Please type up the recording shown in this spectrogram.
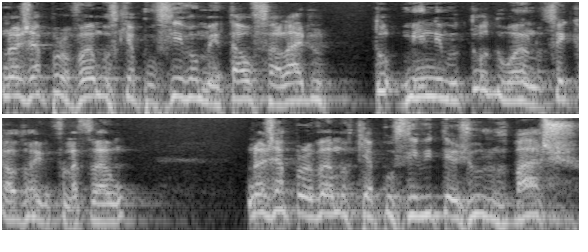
nós já provamos que é possível aumentar o salário mínimo todo ano sem causar inflação, nós já provamos que é possível ter juros baixos,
